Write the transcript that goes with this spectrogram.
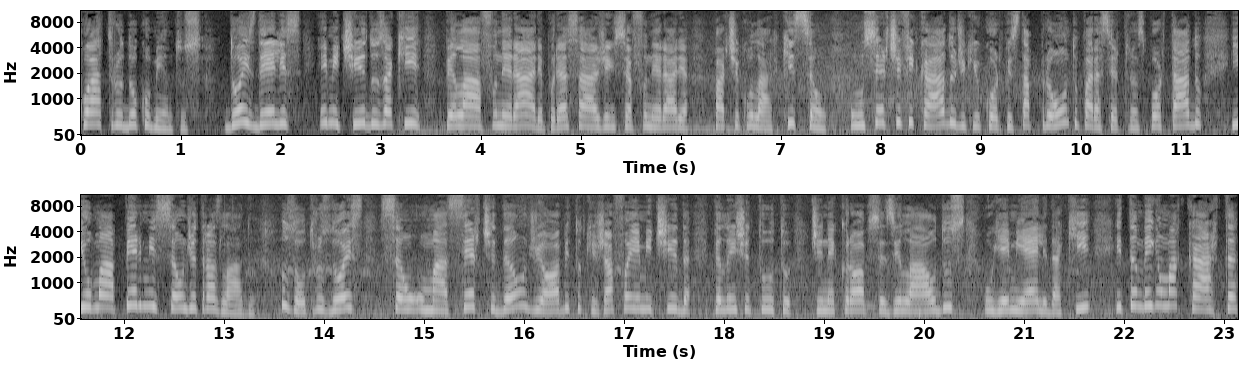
quatro documentos, dois deles emitidos aqui pela funerária, por essa agência funerária particular, que são um certificado de que o corpo está pronto para ser transportado e uma permissão de traslado. Os outros dois são uma certidão de óbito que já foi emitida pelo Instituto de Necrópsias e Laudos, o IML daqui, e também uma carta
